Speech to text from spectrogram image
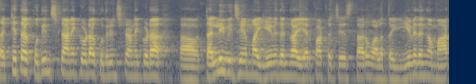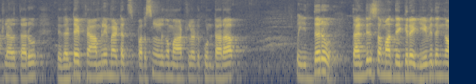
సఖ్యత కుదించడానికి కూడా కుదిరించడానికి కూడా తల్లి విజయమ్మ ఏ విధంగా ఏర్పాట్లు చేస్తారు? వాళ్ళతో ఏ విధంగా మాట్లాడతారు? లేదంటే ఫ్యామిలీ మ్యాటర్స్ పర్సనల్గా మాట్లాడుకుంటారా? ఇద్దరు తండ్రి సమ దగ్గర ఏ విధంగా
